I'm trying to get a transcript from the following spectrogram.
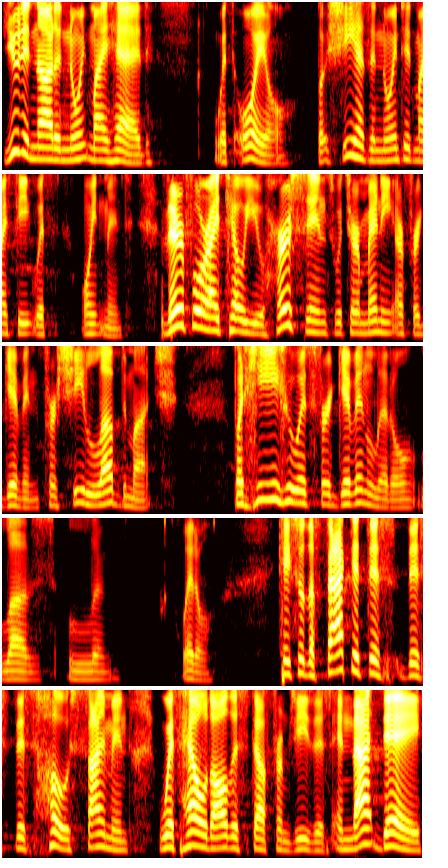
You did not anoint my head with oil, but she has anointed my feet with ointment. Therefore, I tell you, her sins, which are many, are forgiven, for she loved much. But he who is forgiven little loves little. Okay, so the fact that this, this, this host, Simon, withheld all this stuff from Jesus, and that day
